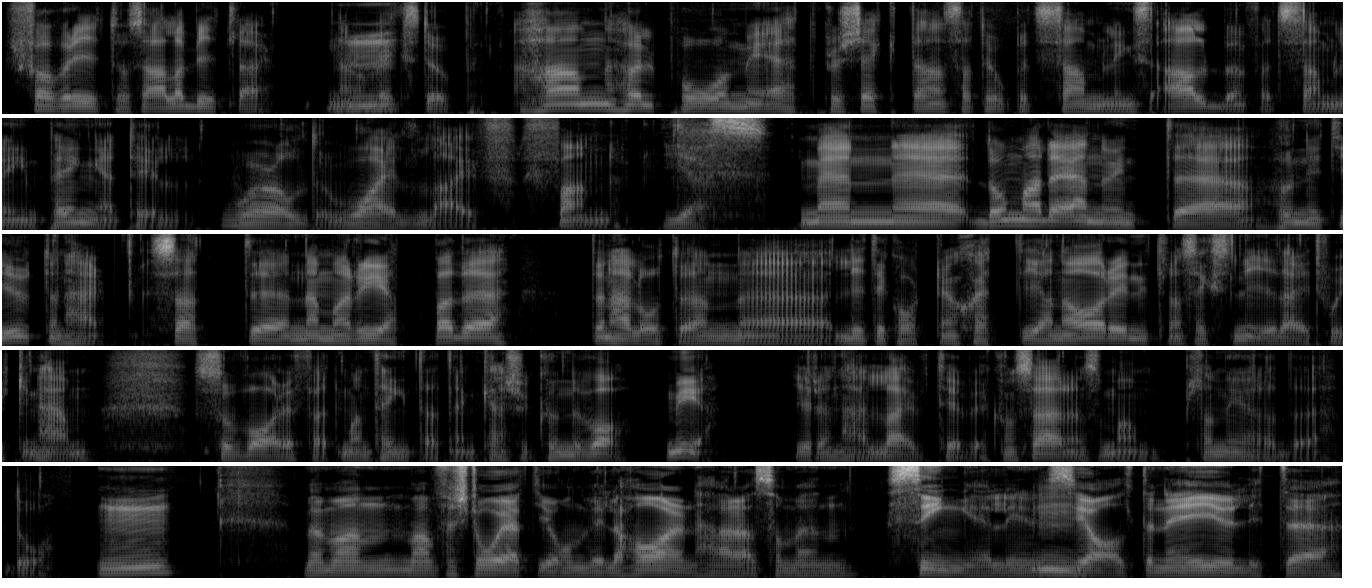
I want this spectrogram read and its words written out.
favorit hos alla Beatlar när de mm. växte upp. Han höll på med ett projekt där han satte ihop ett samlingsalbum för att samla in pengar till World Wildlife Fund. Yes. Men eh, de hade ännu inte hunnit ge ut den här. Så att eh, när man repade den här låten eh, lite kort den 6 januari 1969 där i Twickenham så var det för att man tänkte att den kanske kunde vara med i den här live-tv-konserten som man planerade då. Mm. Men man, man förstår ju att John ville ha den här som en singel initialt. Mm. Den är ju lite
